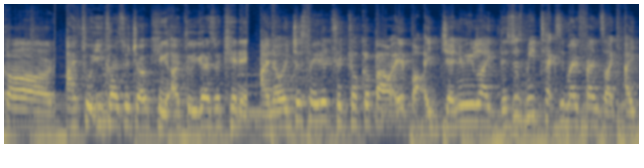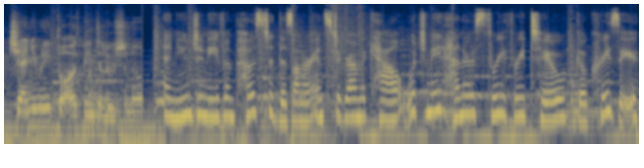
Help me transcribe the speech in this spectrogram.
god. I thought you guys were joking. I thought you guys were kidding. I know I just made a TikTok about it, but I genuinely like this is me texting my friends like I genuinely thought I was being delusional. And Yunjin even posted this on her Instagram account, which made Heners332 go crazy.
